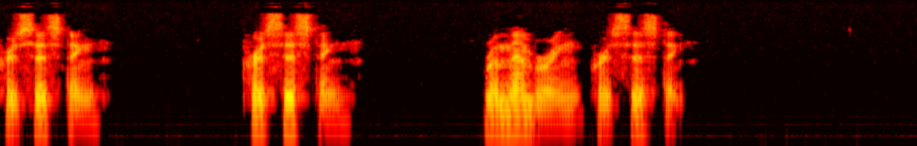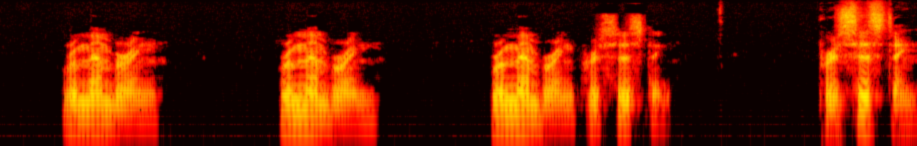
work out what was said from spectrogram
persisting, persisting, remembering persisting, remembering, remembering, remembering persisting, persisting.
